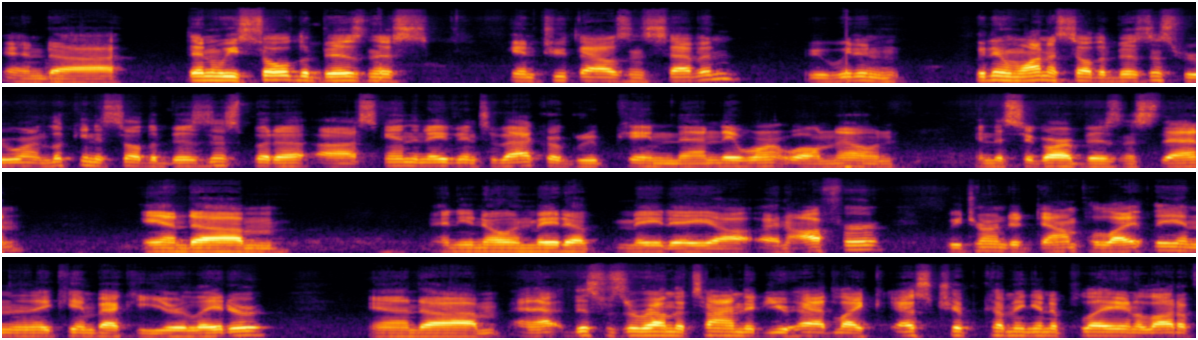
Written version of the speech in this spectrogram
and uh, then we sold the business in 2007. We, we didn't we didn't want to sell the business. We weren't looking to sell the business, but a, a, Scandinavian Tobacco Group came then. They weren't well known in the cigar business then, and um, and you know, and made a made a uh, an offer. We turned it down politely, and then they came back a year later. And um, and this was around the time that you had like SCHIP coming into play and a lot of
